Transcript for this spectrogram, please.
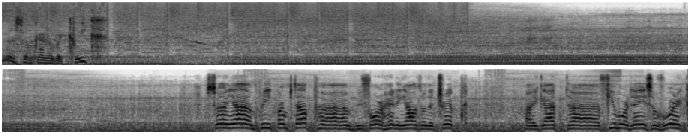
There's some kind of a creek. So yeah I'm pretty pumped up uh, before heading out on the trip. I got uh, a few more days of work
